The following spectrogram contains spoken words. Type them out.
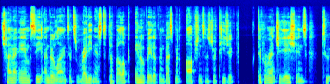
China AMC underlines its readiness to develop innovative investment options and strategic differentiations to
